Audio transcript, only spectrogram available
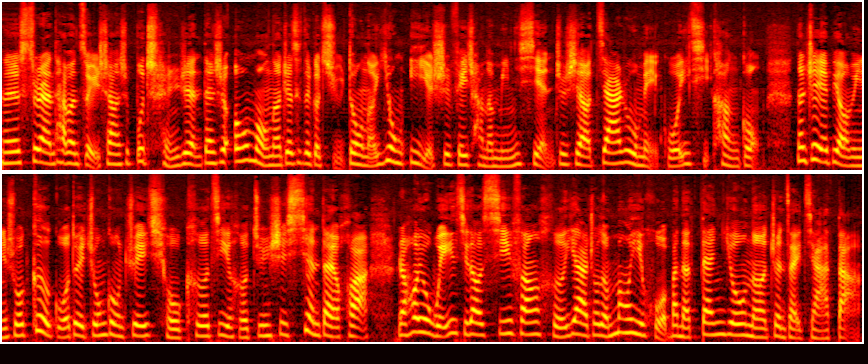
那虽然他们嘴上是不承认，但是欧盟呢这次这个举动呢用意也是非常的明显，就是要加入美国一起抗共。那这也表明说各国对中共追求科技和军事现代化，然后又危及到西方和亚洲的贸易伙伴的担忧呢正在加大。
